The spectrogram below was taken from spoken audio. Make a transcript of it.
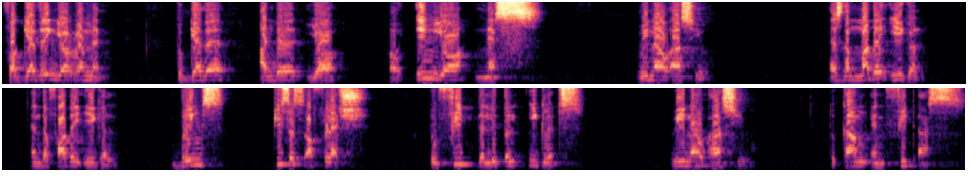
for gathering your remnant together under your or in your nest. We now ask you, as the mother eagle and the father eagle brings pieces of flesh to feed the little eaglets, we now ask you to come and feed us.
